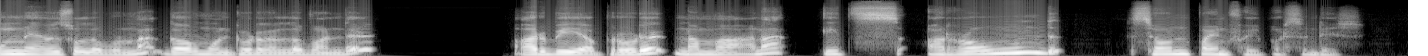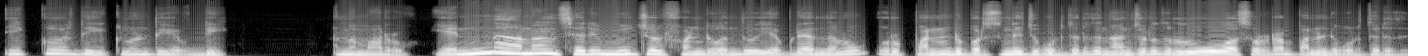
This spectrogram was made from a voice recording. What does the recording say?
உண்மையாக சொல்ல போனால் கவர்மெண்ட்டோட நல்ல பாண்டு ஆர்பிஐ அப்ரோடு நம்ம ஆனால் it's around seven point five percentage equal to equal to FD அந்த மாதிரி இருக்கும். என்ன ஆனாலும் சரி மியூச்சுவல் ஃபண்ட் வந்து எப்படியா இருந்தாலும் ஒரு பன்னெண்டு பர்சன்டேஜ் கொடுத்துருது. நான் சொல்கிறது லோவாக சொல்கிறேன் பன்னெண்டு கொடுத்துருது.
